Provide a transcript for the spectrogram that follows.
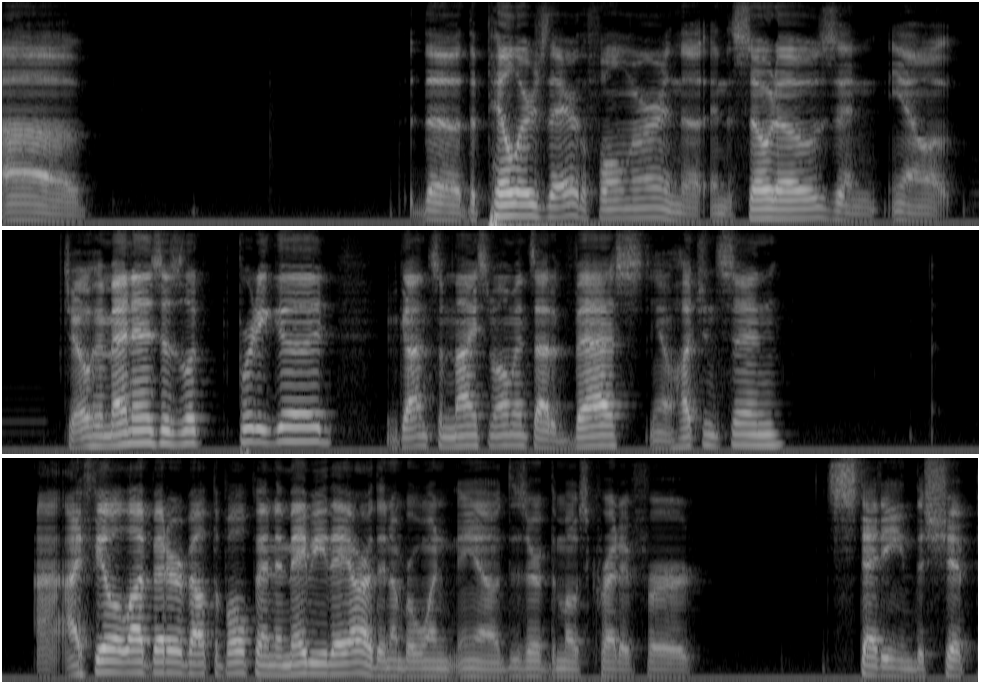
Uh, the the pillars there, the Fulmer and the and the Sotos, and you know Joe Jimenez has looked pretty good. We've gotten some nice moments out of Vest, you know Hutchison. I feel a lot better about the bullpen, and maybe they are the number one. You know, deserve the most credit for steadying the ship,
